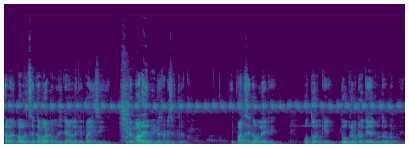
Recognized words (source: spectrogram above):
ਤਾਂ ਫਿਰ ਬਾਬਾ ਸਿੰਘ ਕਮਗਾਟੋ ਮੁਰਜੀ ਕਹਿਣ ਲੱਗੇ ਭਾਈ ਸੀ ਜਿਹੜਾ ਮਹਾਰਾਜ ਦੀ ਬੀੜ ਹੈ ਸਾਡੇ ਸਿਰ ਤੇ ਰੱਖੋ। ਤੇ ਪੰਜ ਸਿੰਘਾਂ ਨੂੰ ਲੈ ਕੇ ਉਹ ਤੁਰ ਕੇ 2 ਕਿਲੋਮੀਟਰ ਅੱਗੇ ਜਾ ਕੇ ਗੁਰਦੁਆਰਾ ਬਣੇ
